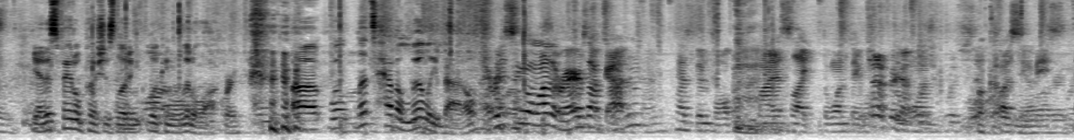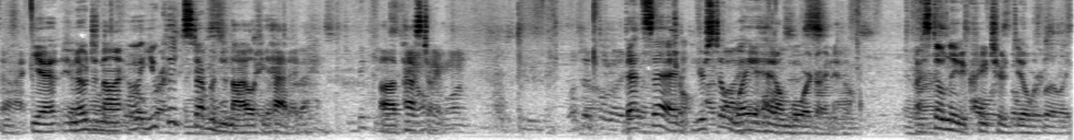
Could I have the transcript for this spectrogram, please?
know. Yeah, this fatal push is looking, looking a little awkward. Uh, well, let's have a Lily battle. Every single one of the rares I've gotten has been bulk, minus like the one they I'm trying the one which, which. Okay. requesting base. Alright. Yeah. No denial. Well, you could stubborn denial if you had it. Uh, pass The only turn. one. What's this one I That said, you're still way ahead on board right now. I still need a creature to deal with Lily.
